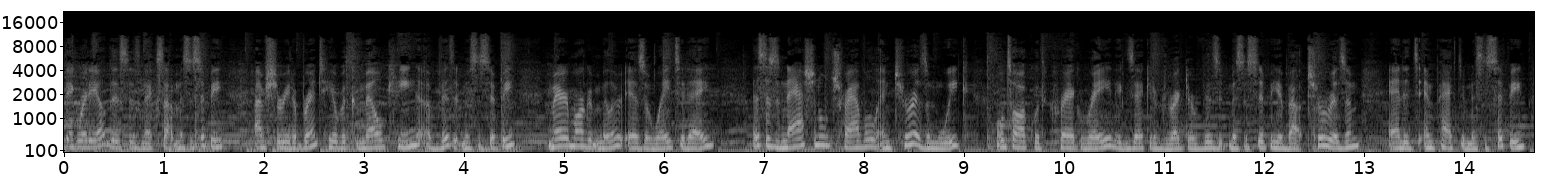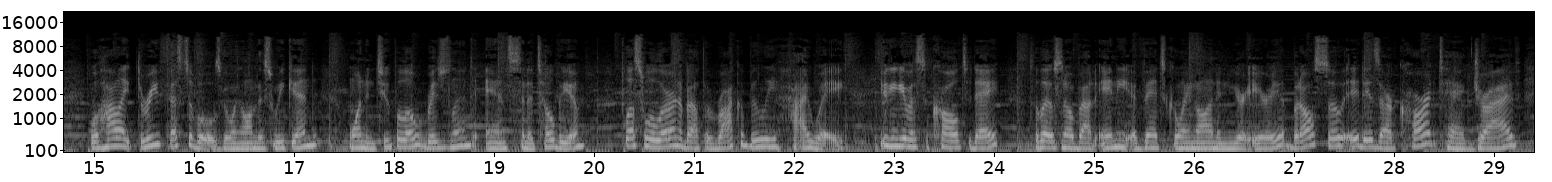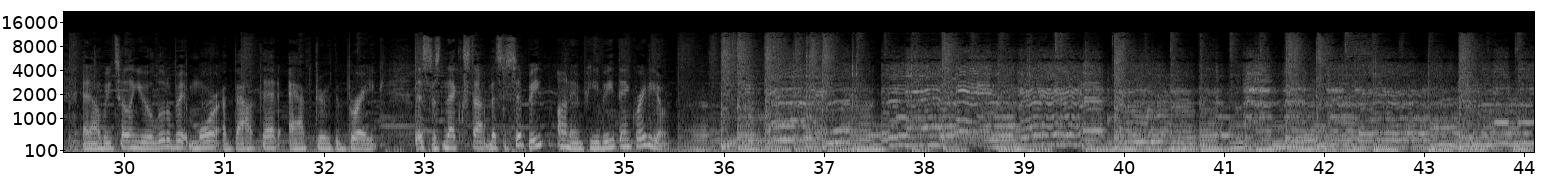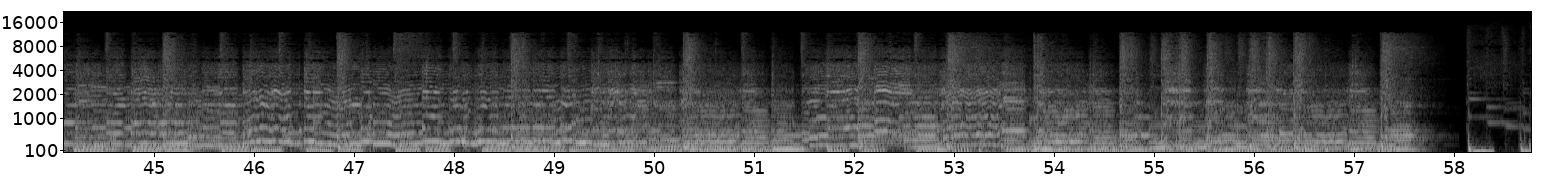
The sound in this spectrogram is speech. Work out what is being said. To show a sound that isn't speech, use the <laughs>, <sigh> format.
Think Radio. This is Next Stop Mississippi. I'm Sharita Brent here with Kamel King of Visit Mississippi. Mary Margaret Miller is away today. This is National Travel and Tourism Week. We'll talk with Craig Ray, the Executive Director of Visit Mississippi, about tourism and its impact in Mississippi. We'll highlight three festivals going on this weekend one in Tupelo, Ridgeland, and Senatobia. Plus, we'll learn about the Rockabilly Highway. You can give us a call today to let us know about any events going on in your area, but also it is our card tag drive, and I'll be telling you a little bit more about that after the break. This is Next Stop Mississippi on MPB Think Radio.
